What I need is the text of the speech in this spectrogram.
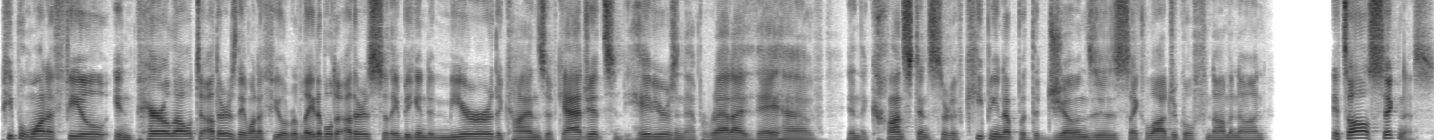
people want to feel in parallel to others, they want to feel relatable to others, so they begin to mirror the kinds of gadgets and behaviors and apparatus they have in the constant sort of keeping up with the Joneses psychological phenomenon. It's all sickness.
